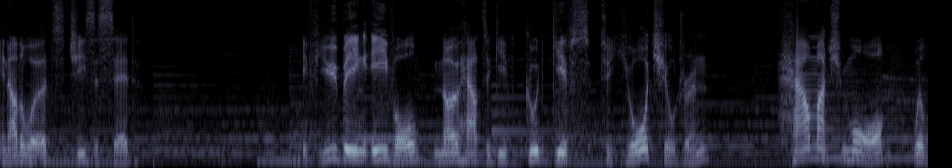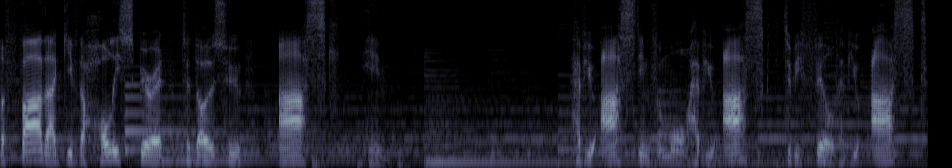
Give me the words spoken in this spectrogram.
In other words, Jesus said, if you, being evil, know how to give good gifts to your children, how much more will the Father give the Holy Spirit to those who ask Him? Have you asked Him for more? Have you asked to be filled? Have you asked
